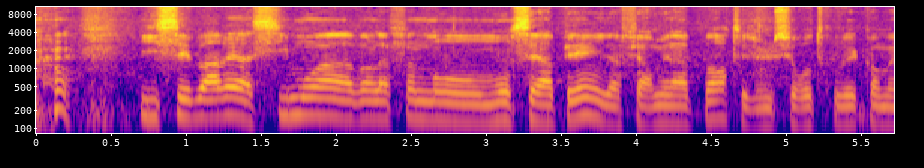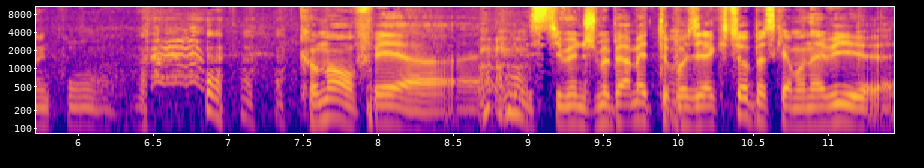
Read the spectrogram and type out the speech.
il s'est barré à six mois avant la fin de mon, CAP. Il a fermé la porte et je me suis retrouvé comme un con. Comment on fait, euh, Steven Je me permets de te poser la question parce qu'à mon avis, euh,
